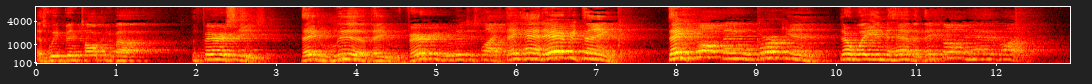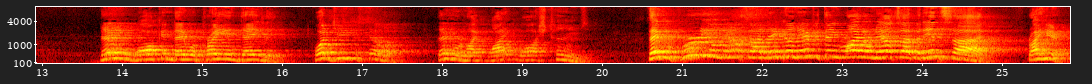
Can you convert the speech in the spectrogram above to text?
as we've been talking about, the Pharisees, they lived a very religious life. They had everything. They thought they were working their way into heaven. They thought they had it right. They were walking, they were praying daily. What did Jesus tell them? They were like whitewashed tombs. They were pretty on the outside. They'd done everything right on the outside, but inside, right here,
